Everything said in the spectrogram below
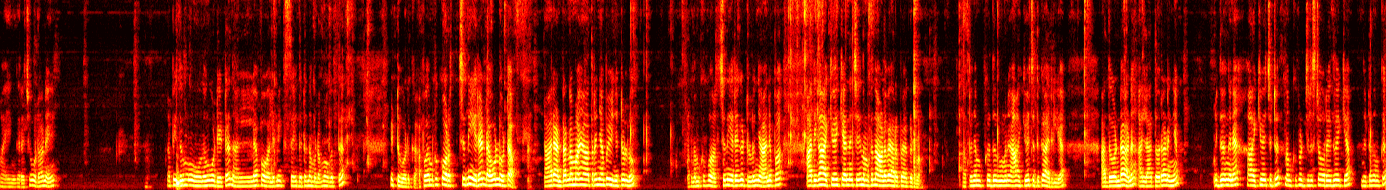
ഭയങ്കര ചൂടാണേ. അപ്പോൾ ഇത് മൂന്നും കൂടിയിട്ട് നല്ല പോലെ മിക്സ് ചെയ്തിട്ട് നമ്മുടെ മുഖത്ത് ഇട്ട് കൊടുക്കുക. അപ്പോൾ നമുക്ക് കുറച്ച് നീരേ ഉണ്ടാവുള്ളൂ കേട്ടോ. ആ രണ്ടെണ്ണം മാത്രമേ ഞാൻ പിഴിഞ്ഞിട്ടുള്ളൂ. അപ്പോൾ നമുക്ക് കുറച്ച് നീരേ കിട്ടുള്ളൂ. ഞാനിപ്പോൾ അധികം ആക്കി വയ്ക്കാന്ന് വെച്ചാൽ നമുക്ക് നാളെ വേറെ പാക്ക് ഇടണം. അപ്പോൾ നമുക്കിത് ഇങ്ങനെ ആക്കി വെച്ചിട്ട് കാര്യമില്ല. അതുകൊണ്ടാണ് അല്ലാത്തവരാണെങ്കിൽ ഇത് ഇങ്ങനെ ആക്കി വെച്ചിട്ട് നമുക്ക് ഫ്രിഡ്ജിൽ സ്റ്റോർ ചെയ്ത് വെക്കാം. എന്നിട്ട് നമുക്ക്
